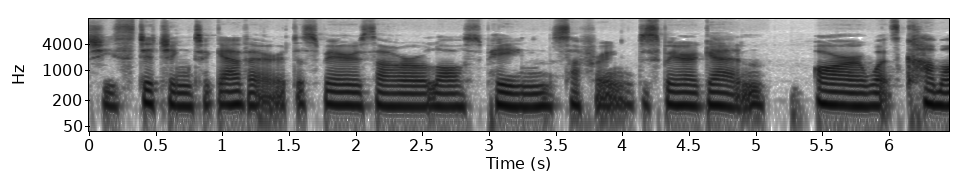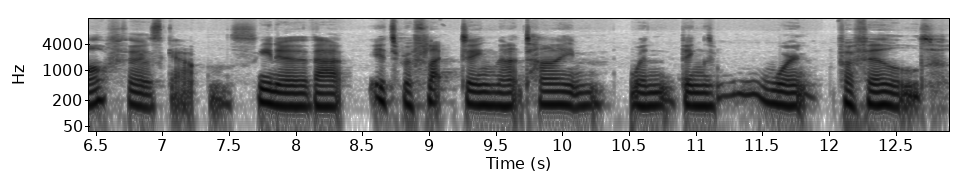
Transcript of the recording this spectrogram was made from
she's stitching together: despair, sorrow, loss, pain, suffering, despair again, are what's come off those gowns. You know that it's reflecting that time when things weren't fulfilled,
